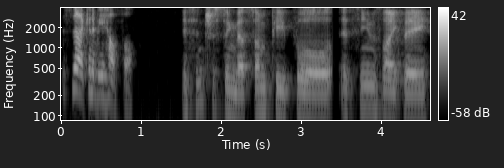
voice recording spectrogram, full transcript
it's not going to be helpful. It's interesting that some people, it seems like they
